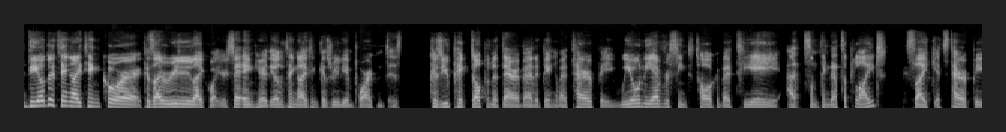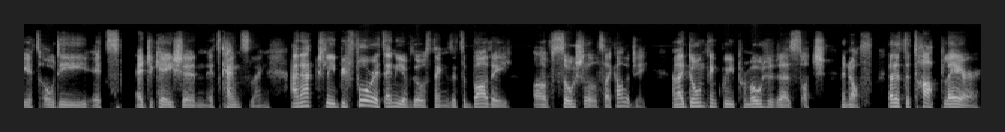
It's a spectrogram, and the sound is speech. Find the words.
the other thing I think, Cor, because I really like what you're saying here, the other thing I think is really important is because you picked up on it there about it being about therapy. We only ever seem to talk about TA as something that's applied. It's like it's therapy, it's OD, it's education, it's counseling. And actually, before it's any of those things, it's a body of social psychology. And I don't think we promote it as such enough. That is the top layer.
